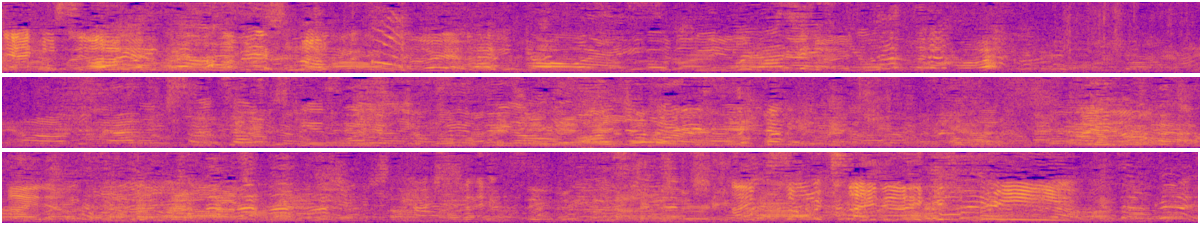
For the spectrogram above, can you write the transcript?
Jackie said, oh, yeah. I'm gonna smoke. Oh, yeah. Oh, Jackie, go away. We're not taking you with us anymore. I know. I'm so excited I can breathe.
